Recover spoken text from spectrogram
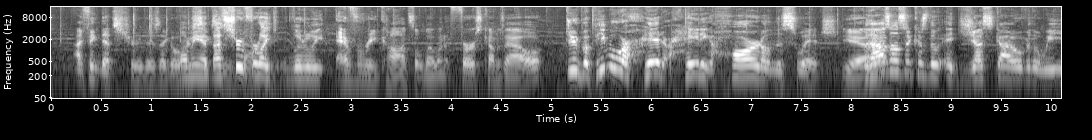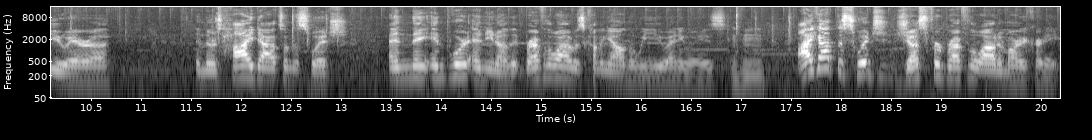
I think that's true. There's like over. I mean, that's true for like literally every console though. When it first comes out, Dude, but people were hit hating hard on the Switch. Yeah. But that was also because it just got over the Wii U era, and there's high doubts on the Switch, and they import and you know that Breath of the Wild was coming out on the Wii U anyways. hmm I got the Switch just for Breath of the Wild and Mario Kart 8,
